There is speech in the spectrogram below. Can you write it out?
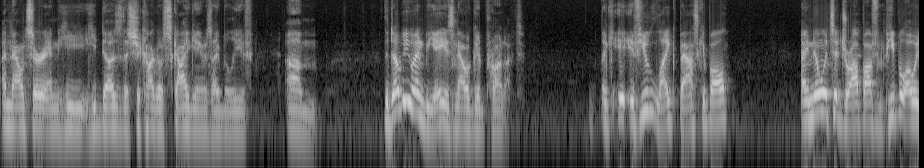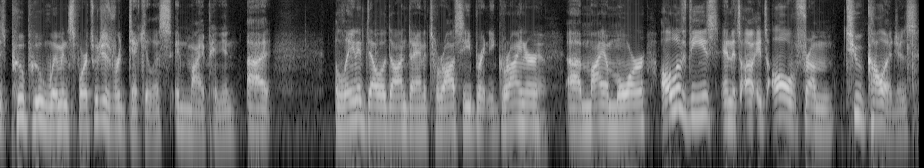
announcer and he he does the Chicago Sky games, I believe. Um, the WNBA is now a good product. Like if you like basketball. I know it's a drop off, and people always poo poo women's sports, which is ridiculous, in my opinion. Uh, Elena Delle Donne, Diana Taurasi, Brittney Griner, uh, Maya Moore, all of these, and it's uh, it's all from two colleges.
